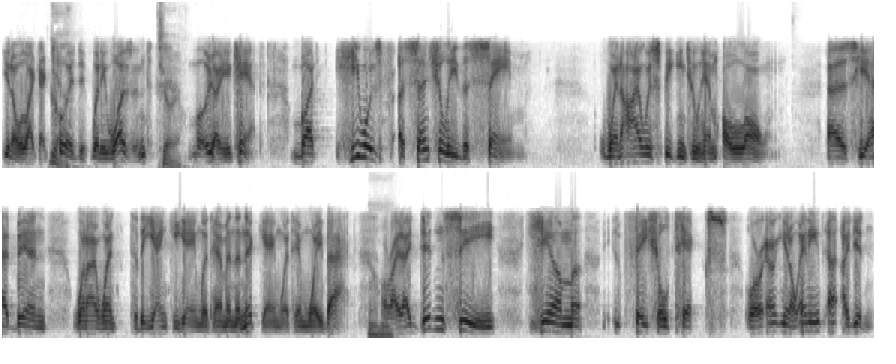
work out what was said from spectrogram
you know, like I Yeah. could when he wasn't. Sure. Well, yeah, you can't. But he was essentially the same when I was speaking to him alone as he had been when I went to the Yankee game with him and the Knick game with him way back. All right, I didn't see him facial ticks or uh, you know any. I, I didn't,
